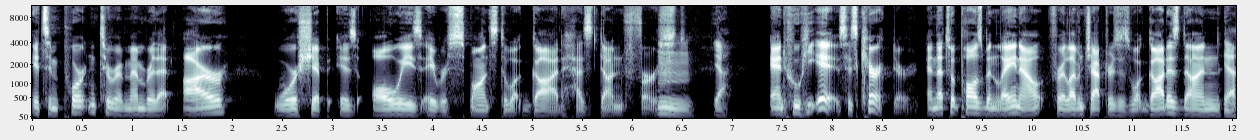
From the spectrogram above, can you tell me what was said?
it's important to remember that our worship is always a response to what God has done first Mm, yeah. and who he is, his character. And that's what Paul's been laying out for 11 chapters is what God has done Yeah.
